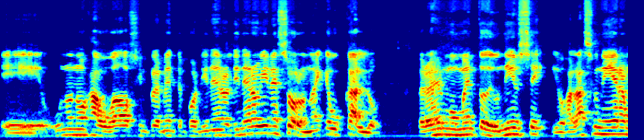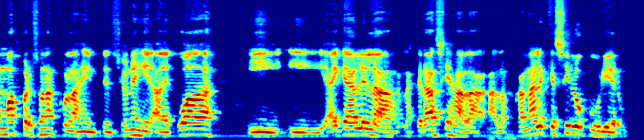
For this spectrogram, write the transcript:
Eh, uno no es abogado simplemente por dinero. El dinero viene solo, no hay que buscarlo, pero es el momento de unirse y ojalá se unieran más personas con las intenciones adecuadas y, hay que darle la- las gracias a, la- a los canales que sí lo cubrieron.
